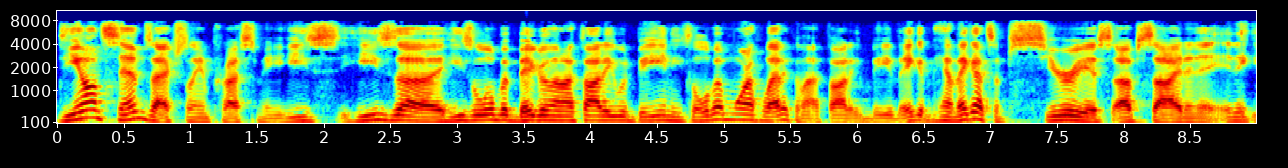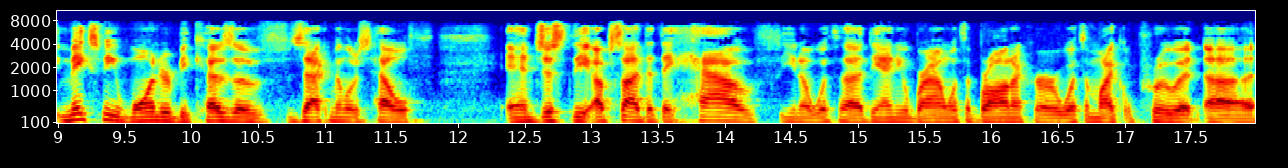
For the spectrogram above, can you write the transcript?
Dion Sims actually impressed me. He's he's uh, he's a little bit bigger than I thought he would be, and he's a little bit more athletic than I thought he'd be. They man, they got some serious upside, and it, and it makes me wonder because of Zach Miller's health and just the upside that they have, you know, with uh, Daniel Brown, with a Braunecker, with a MyCole Pruitt. Uh,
